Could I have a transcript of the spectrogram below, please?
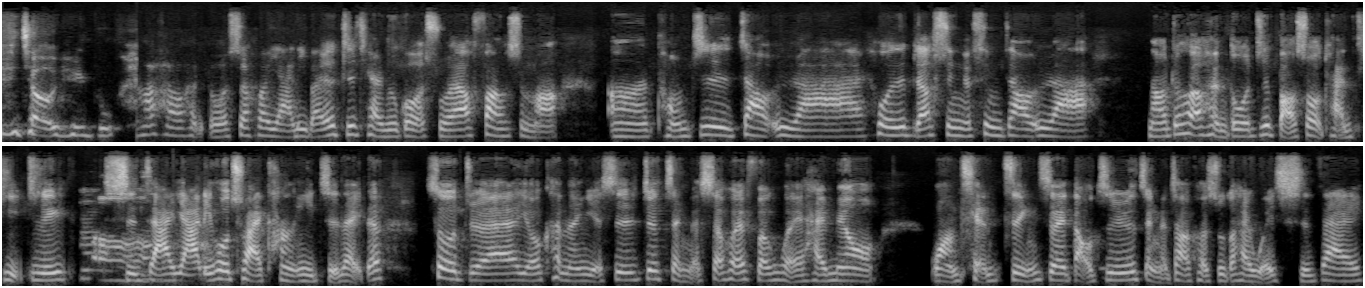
教育部。然后还有很多社会压力吧。就之前如果说要放什么，呃，同志教育啊，或者是比较新的性教育啊，然后就会有很多就是保守团体就是施加压力或出来抗议之类的。所以我觉得有可能也是就整个社会氛围还没有往前进，所以导致就整个教科书都还维持在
